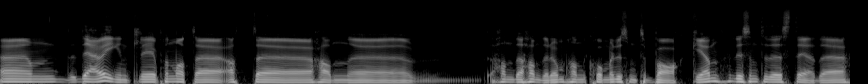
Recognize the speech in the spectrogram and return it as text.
Um, det er jo egentlig på en måte at han, han det handler om Han kommer liksom tilbake igjen liksom til det stedet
